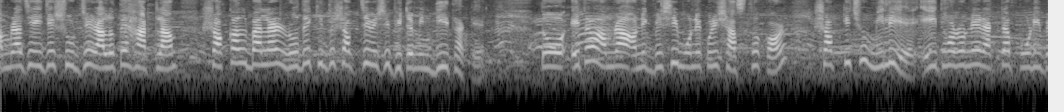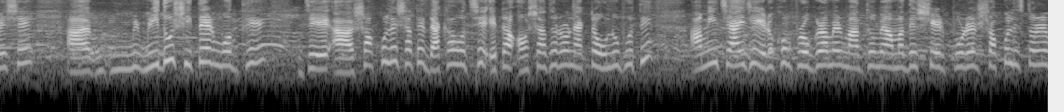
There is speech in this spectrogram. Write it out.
আমরা যে যে এই যে সূর্যের আলোতে হাঁটলাম, সকালবেলার রোদে কিন্তু সবচেয়ে বেশি ভিটামিন ডি থাকে। তো এটাও আমরা অনেক বেশি মনে করি স্বাস্থ্যকর। সব কিছু মিলিয়ে এই ধরনের একটা পরিবেশে মৃদু শীতের মধ্যে যে সকলের সাথে দেখা হচ্ছে, এটা অসাধারণ একটা অনুভূতি। আমি চাই যে এরকম প্রোগ্রামের মাধ্যমে আমাদের শেরপুরের সকল স্তরের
